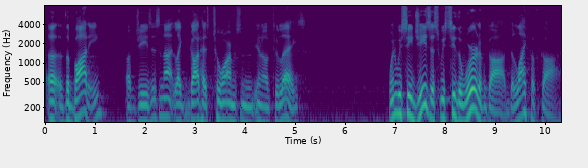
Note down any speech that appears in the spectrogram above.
uh, the body of Jesus, not like God has two arms and you know, two legs. When we see Jesus, we see the word of God, the life of God,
